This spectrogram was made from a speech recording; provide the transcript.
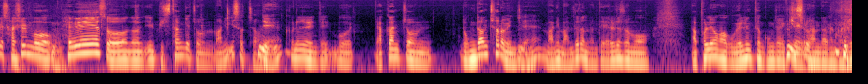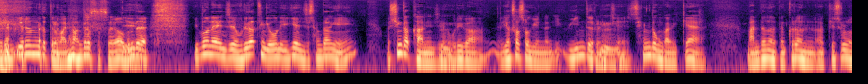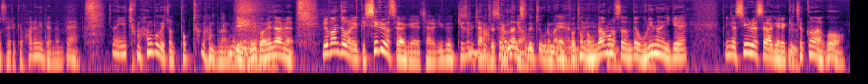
그게 사실 뭐 음. 해외에서는 이 비슷한 게 좀 많이 있었죠. 예. 그런데 이제 뭐 약간 좀 농담처럼 이제 음. 많이 만들었는데 예를 들어서 뭐 나폴레옹하고 웰링턴 공장에 예. 키스를 한다든가 뭐 이런 이런 것들을 많이 만들었었어요. 예. 근데 이번에 이제 우리 같은 경우는 이게 이제 상당히 심각한 이제 음. 우리가 역사 속에 있는 이 위인들을 음. 이제 생동감 있게 만드는 어떤 그런 어, 기술로서 이렇게 활용이 됐는데 저는 이게 참 한국의 좀 독특한 문화인 것 같아요. 예. 그러니까 왜냐하면 일반적으로 이렇게 시리어스하게 잘 이거 기술을 잘안 그렇죠. 쓰거든요. 장난치는 쪽으로 많이 예, 보통. 농담으로 음. 쓰는데 우리는 이게 굉장히 시리어스하게 이렇게 음. 접근하고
